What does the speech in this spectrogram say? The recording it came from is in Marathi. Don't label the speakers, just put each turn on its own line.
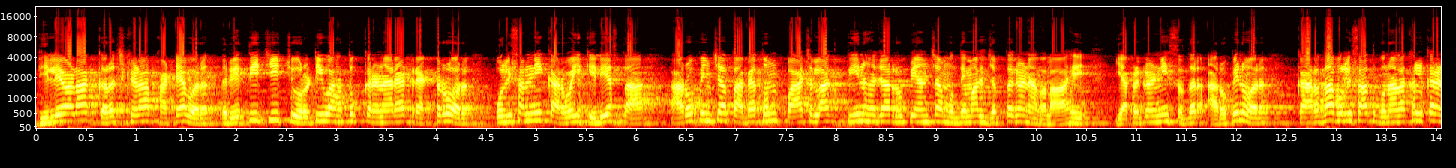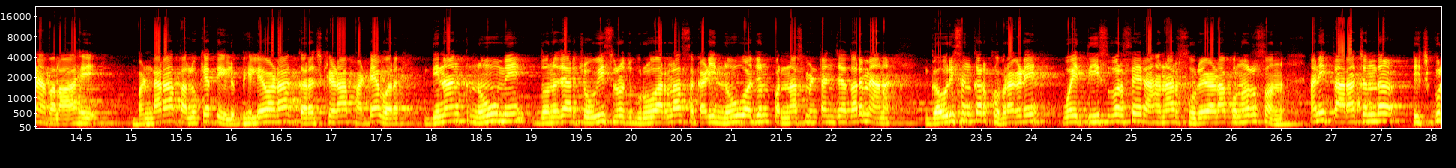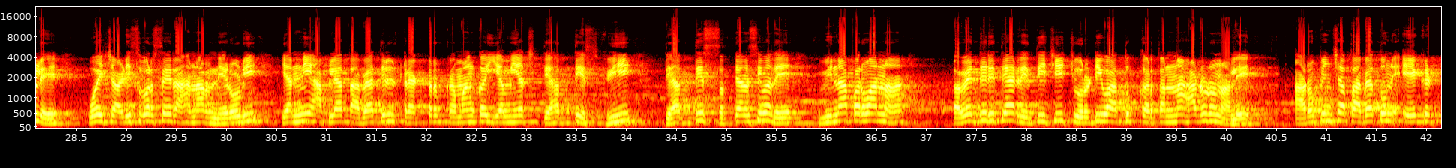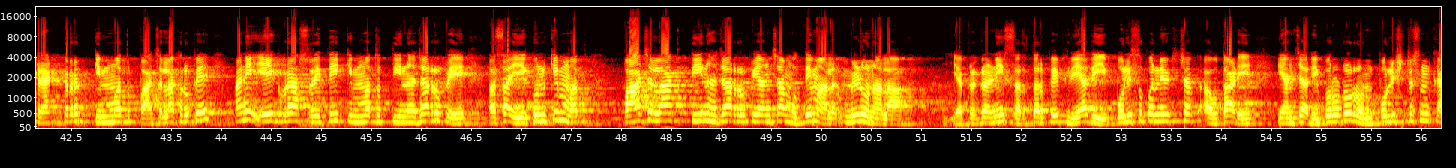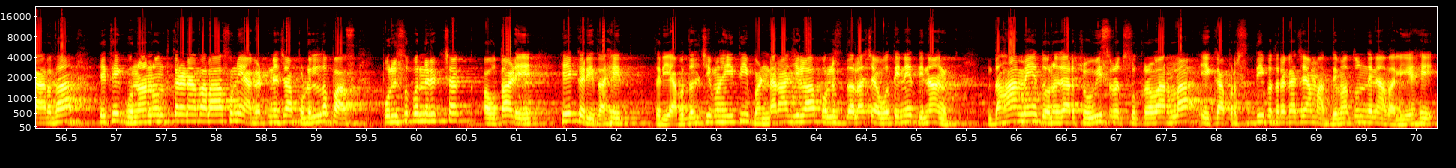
भिलेवाडा करजखेडा फाट्यावर रेतीची चोरटी वाहतूक करणाऱ्या ट्रॅक्टरवर पोलिसांनी कारवाई केली असता आरोपींच्या ताब्यातून पाच लाख तीन हजार रुपयांचा मुद्देमाल जप्त करण्यात आला आहे. या प्रकरणी सदर आरोपींवर कारदा पोलिसात गुन्हा दाखल करण्यात आला आहे. भंडारा तालुक्यातील भिलेवाडा करजखेडा फाट्यावर दिनांक नऊ मे दोन हजार चोवीस रोज गुरुवारला सकाळी नऊ वाजून पन्नास मिनिटांच्या दरम्यान गौरीशंकर खोब्रागडे वय तीस वर्षे राहणार सूर्यवाडा पुनर्वसन आणि ताराचंद टिचकुले वय चाळीस वर्षे राहणार नेरोडी यांनी आपल्या ताब्यातील ट्रॅक्टर क्रमांक एम एच तेहत्तीस व्ही तेहत्तीस सत्याऐंशीमध्ये विनापरवाना अवैधरित्या रेतीची चोरटी वाहतूक करताना आढळून आले. आरोपींच्या ताब्यातून एक ट्रॅक्टर किंमत पाच लाख रुपये आणि एक ब्रास रेती किंमत तीन हजार रुपये असा एकूण किंमत पाच लाख तीन हजार रुपयांचा मुद्देमाल मिळून आला. या प्रकरणी सरतर्फे फिर्यादी पोलीस उपनिरीक्षक अवताडे यांच्या रिपोर्टवरून पोलीस स्टेशन कारधा येथे गुन्हा नोंद करण्यात आला असून या घटनेचा पुढील तपास पोलीस उपनिरीक्षक अवताडे हे करीत आहेत. तर याबद्दलची माहिती भंडारा जिल्हा पोलीस दलाच्या वतीने दिनांक दहा मे दोन हजार चोवीस रोज शुक्रवारला एका प्रसिद्धी पत्रकाच्या माध्यमातून देण्यात आली आहे.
